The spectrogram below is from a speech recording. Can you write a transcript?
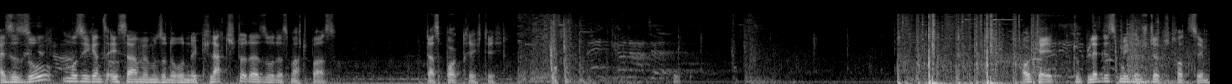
Also so muss ich ganz ehrlich sagen, wenn man so eine Runde klatscht oder so, das macht Spaß. Das bockt richtig. Okay, du blendest mich und stirbst trotzdem.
